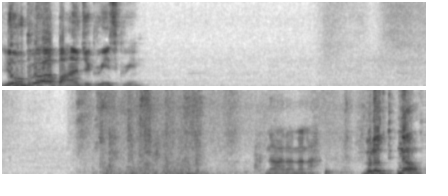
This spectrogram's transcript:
Little bro behind your green screen. No, no, no, no. We're no,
